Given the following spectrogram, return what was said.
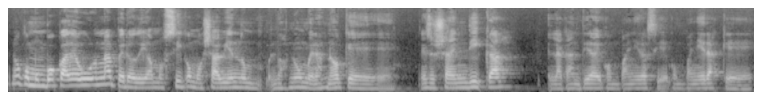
no como un boca de urna, pero digamos sí como ya viendo los números, ¿no? Que eso ya indica la cantidad de compañeros y de compañeras que,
